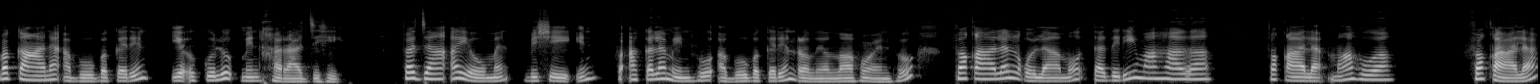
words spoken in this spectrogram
وكان أبو بكر يأكل من خراجه. فجاء يوما بشيء فأكل منه أبو بكر رضي الله عنه فقال الغلام تدري ما هذا؟ فقال ما هو؟ فقال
